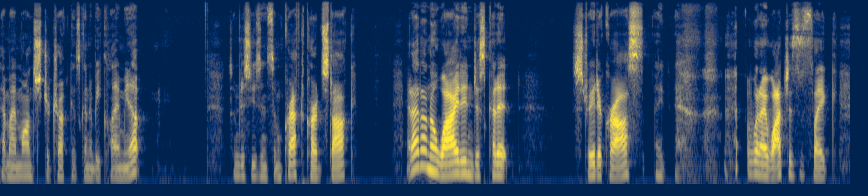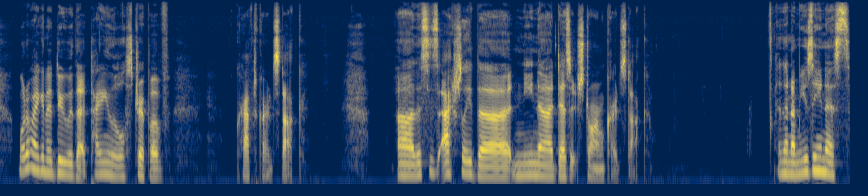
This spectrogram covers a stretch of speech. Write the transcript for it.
that my monster truck is going to be climbing up. So I'm just using some craft cardstock. And I don't know why I didn't just cut it straight across. I, when I watch this, it's like, what am I going to do with that tiny little strip of craft cardstock? Uh, this is actually the Neenah Desert Storm cardstock. And then I'm using this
